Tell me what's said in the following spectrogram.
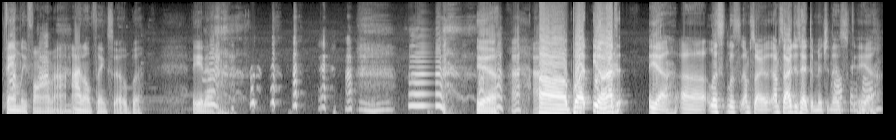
family farm. I, I don't think so, but you know. yeah. Uh, but you know, not to- yeah. Uh, let's let's. I'm sorry. I'm sorry. I just had to mention this. House and Yeah. home.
